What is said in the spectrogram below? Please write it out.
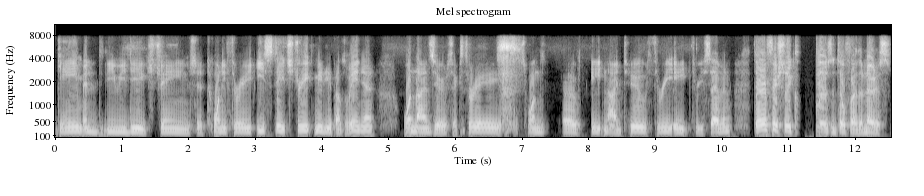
Game and DVD Exchange at 23 East State Street, Media, Pennsylvania, 19063 892 3837. They're officially closed until further notice.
